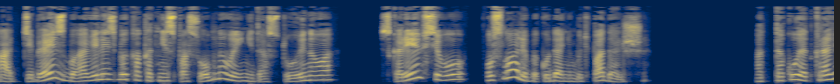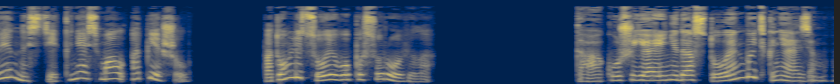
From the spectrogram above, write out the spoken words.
От тебя избавились бы, как от неспособного и недостойного. Скорее всего, услали бы куда-нибудь подальше». От такой откровенности князь Мал опешил. Потом лицо его посуровило. «Так уж я и недостоин быть князем.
